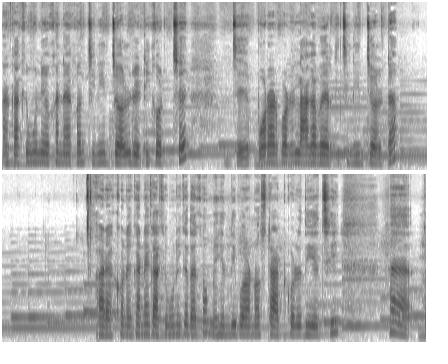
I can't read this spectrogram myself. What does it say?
আর কাকিমুনি ওখানে এখন চিনির জল রেডি করছে, যে পরার পরে লাগাবে আর কি চিনির জলটা। আর এখন এখানে কাকিমুনিকে দেখো, মেহেন্দি পরানো স্টার্ট করে দিয়েছি। হ্যাঁ তো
